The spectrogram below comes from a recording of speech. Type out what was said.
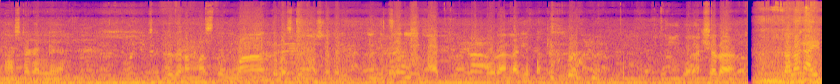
नाश्ता करायला या सगळेजण मस्त निवांत बसले नाश्ता करी की चढले घाट ओरान लागले पक्के अक्षता चला गाईज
